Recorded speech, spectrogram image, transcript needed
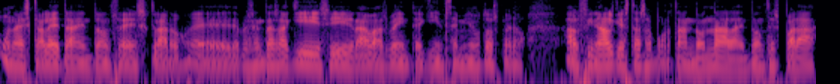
una escaleta, entonces, claro, eh, te presentas aquí, sí, grabas 20, 15 minutos, pero al final que estás aportando nada. Entonces, para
